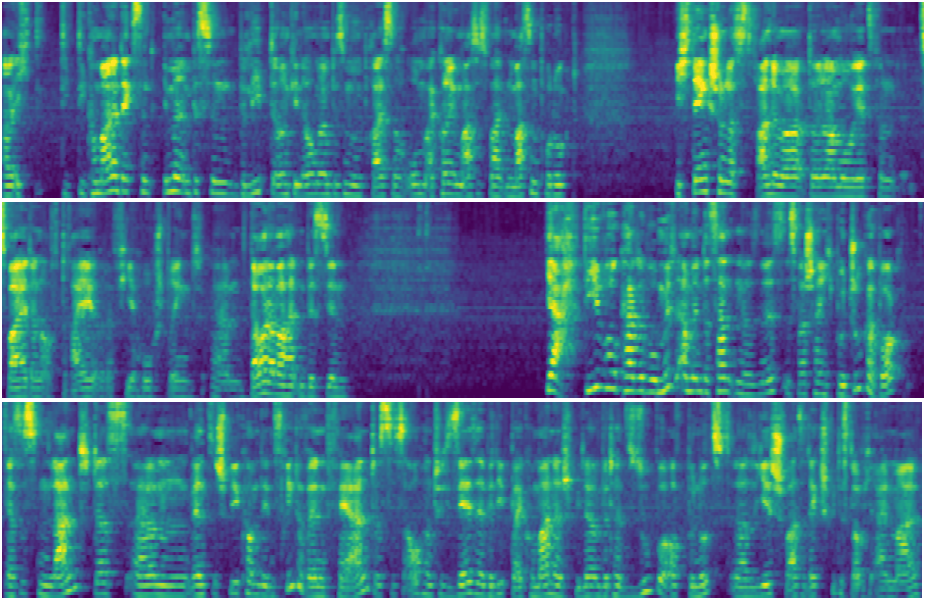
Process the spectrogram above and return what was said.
Aber ich, die, die Commander-Decks sind immer ein bisschen beliebter und gehen auch immer ein bisschen mit dem Preis nach oben. Iconic Masters war halt ein Massenprodukt. Ich denke schon, dass Random Dynamo jetzt von 2 dann auf 3 oder 4 hochspringt. Ähm, dauert aber halt ein bisschen. Ja, die Karte, wo mit am interessantesten ist, ist wahrscheinlich Bojuka Bock. Das ist ein Land, das, ähm, wenn es ins Spiel kommt, den Friedhof entfernt. Das ist auch natürlich sehr, sehr beliebt bei Commander-Spielern und wird halt super oft benutzt. Also jedes schwarze Deck spielt es, glaube ich, einmal.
